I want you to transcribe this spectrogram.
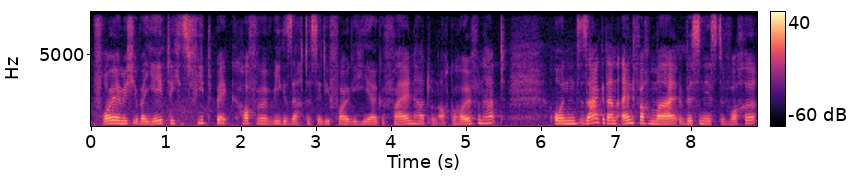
freue mich über jegliches Feedback. Hoffe, wie gesagt, dass dir die Folge hier gefallen hat und auch geholfen hat. Und sage dann einfach mal bis nächste Woche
